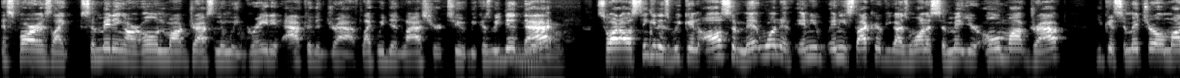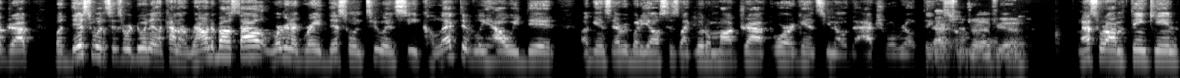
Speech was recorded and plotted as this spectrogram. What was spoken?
as far as like submitting our own mock drafts and then we grade it after the draft, like we did last year too, because we did that. Yeah. So what I was thinking is we can all submit one. If any any SLACer, if you guys want to submit your own mock draft, you can submit your own mock draft. But this one, since we're doing it like kind of roundabout style, we're gonna grade this one too and see collectively how we did against everybody else's like little mock draft or against you know the actual real thing. Actual so, draft, yeah. That's what I'm thinking.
